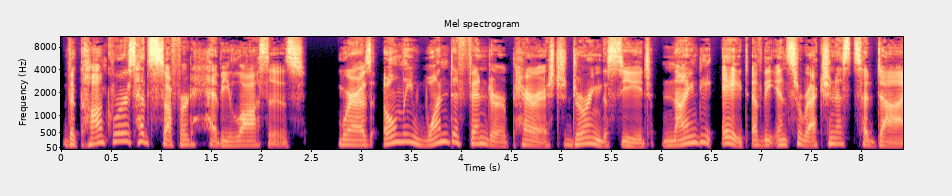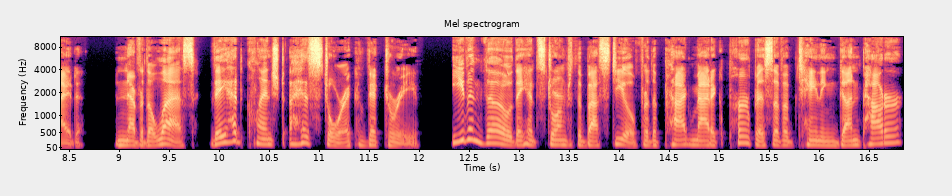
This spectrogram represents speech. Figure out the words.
The conquerors had suffered heavy losses. Whereas only one defender perished during the siege, 98 of the insurrectionists had died. Nevertheless, they had clinched a historic victory. Even though they had stormed the Bastille for the pragmatic purpose of obtaining gunpowder,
